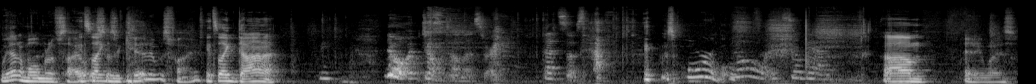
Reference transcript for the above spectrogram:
we had a moment of silence like- as a kid. It was fine. It's like Donna. No, don't tell that story. That's so sad. It was horrible. No, it's so bad. Um. Anyways,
